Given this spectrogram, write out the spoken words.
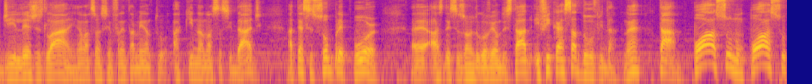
de legislar em relação a esse enfrentamento aqui na nossa cidade, até se sobrepor eh, às decisões do governo do estado, e fica essa dúvida, né? Tá, posso, não posso,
